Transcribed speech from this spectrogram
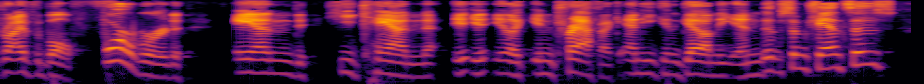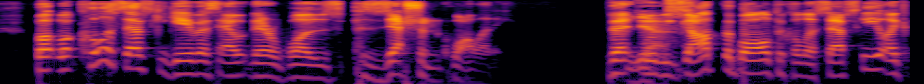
drive the ball forward, and he can, i i like, in traffic, and he can get on the end of some chances. But what Kulusevski gave us out there was possession quality. That when we got the ball to Kulusevski, like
